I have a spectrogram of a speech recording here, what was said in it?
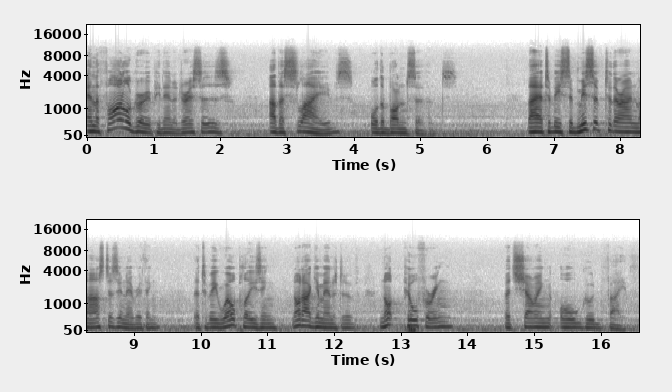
And the final group he then addresses are the slaves or the bondservants. They are to be submissive to their own masters in everything. They're to be well pleasing, not argumentative, not pilfering, but showing all good faith.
